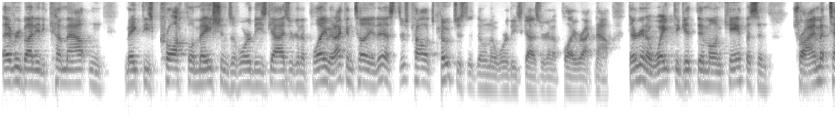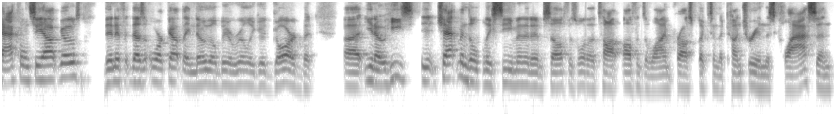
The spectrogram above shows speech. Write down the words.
everybody to come out and make these proclamations of where these guys are going to play. But I can tell you this there's college coaches that don't know where these guys are going to play right now. They're going to wait to get them on campus and try them at tackle and see how it goes. Then if it doesn't work out, they know they'll be a really good guard. But uh, you know, he's Chapman's only cemented himself as one of the top offensive line prospects in the country in this class. And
